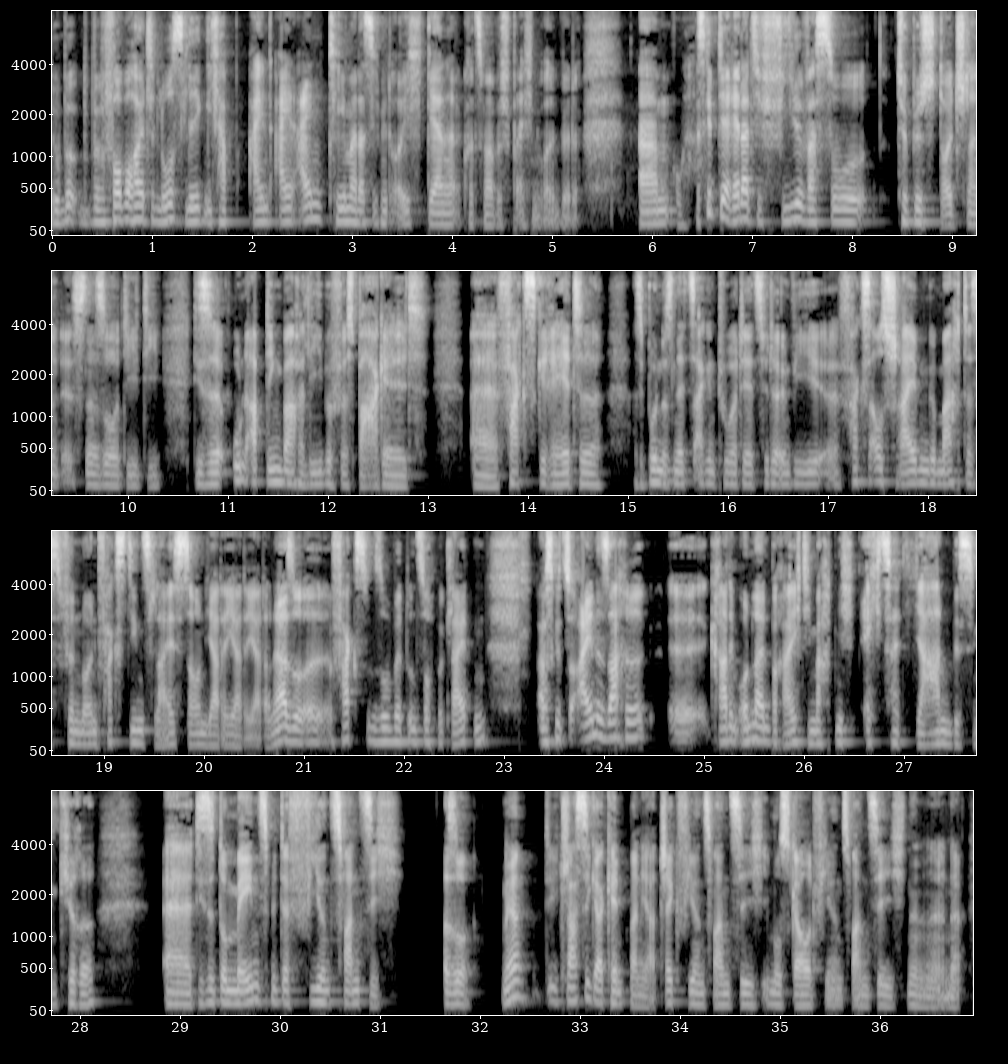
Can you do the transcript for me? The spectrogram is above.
Du, be bevor wir heute loslegen, ich habe ein, ein, ein Thema, das ich mit euch gerne kurz mal besprechen wollen würde. Ähm, oh. Es gibt ja relativ viel, was so typisch Deutschland ist, ne? so die, die, diese unabdingbare Liebe fürs Bargeld, äh, Faxgeräte. Also Bundesnetzagentur hat jetzt wieder irgendwie äh, Faxausschreiben gemacht, das für einen neuen Faxdienstleister und jada, jada, jada. Ne? Also äh, Fax und so wird uns noch begleiten. Aber es gibt so eine Sache, äh, gerade im Online-Bereich, die macht mich echt seit Jahren ein bisschen kirre äh, diese Domains mit der 24. Also, ne, die Klassiker kennt man ja. Check 24, ImmoScout 24, ne, ne, ne.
